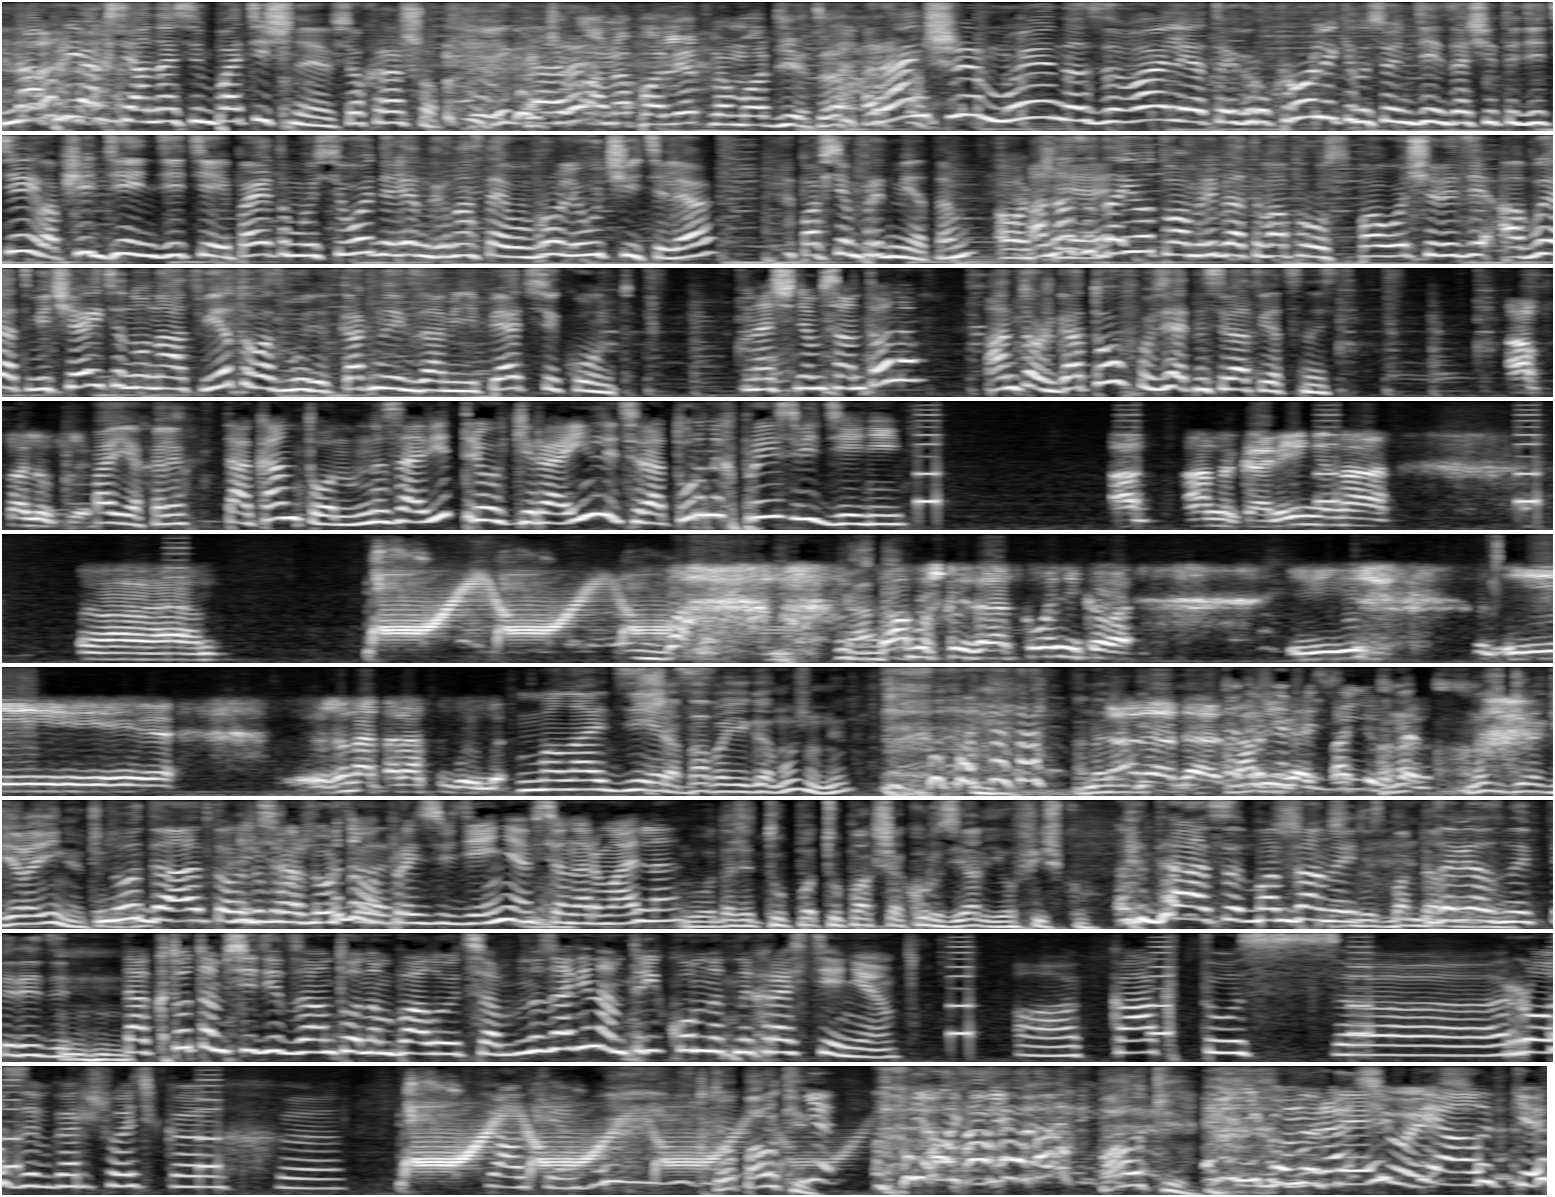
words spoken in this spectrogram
напрягся, она симпатичная, все хорошо. И, Причем э, она по-летному одета. Раньше мы называли эту игру кролики, но сегодня День защиты детей, вообще День детей. Поэтому сегодня Лена Горностаева в роли учителя по всем предметам. Она задает вам, ребята, вопрос по очереди, а вы отвечаете, но на ответ у вас будет, как на экзамене, 5 секунд. Начнем с Антоном. Антош, готов взять на себя ответственность? Абсолютно. Поехали. Так, Антон, назови трех героинь литературных произведений. А- Анна Каренина. э, ба- бабушка из Раскольникова. И, и жена Тараса Бульбы. Молодец. Сейчас Баба Яга можно, нет? Она же, Да-да-да. Хорошее Смотри, Гай, произведение. спасибо. она, она же геро- героиня. ты Ну же. да, тоже Литературного произведения, все нормально. Вот, даже Туп- Тупак Шакур взял ее фишку. Да, с банданой, С банданой, завязанной впереди. Так, кто там сидит за Антоном, балуется? Назови нам три комнатных растения. А, кактус, э, розы в горшочках, э, фиалки. Кто? Палки? Нет, Палки? это не комнатные, Выращиваешь? фиалки.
